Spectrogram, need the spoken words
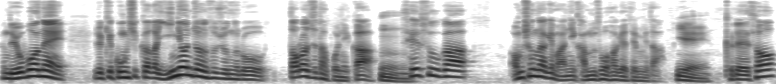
근데 요번에 이렇게 공시가가 2년 전 수준으로 떨어지다 보니까 음. 세수가 엄청나게 많이 감소하게 됩니다. 예. 그래서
